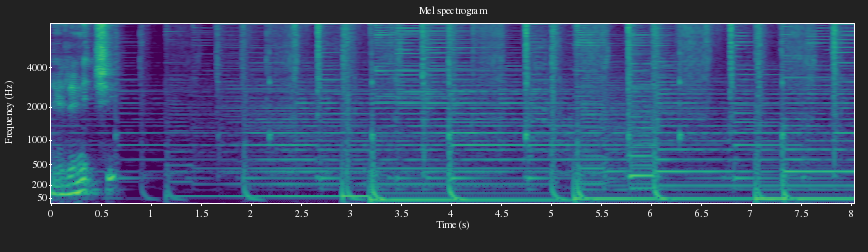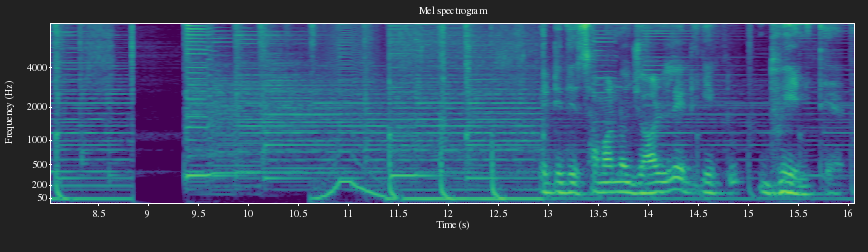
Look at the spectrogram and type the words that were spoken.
ঢেলে নিচ্ছি। এটিতে সামান্য জল দিলে এটিকে একটু ধুয়ে নিতে হবে।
